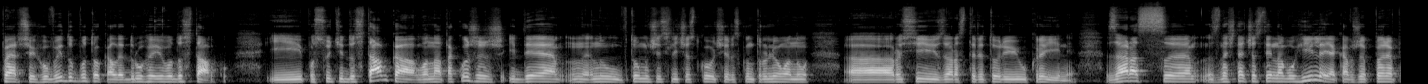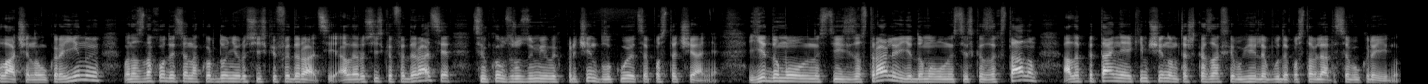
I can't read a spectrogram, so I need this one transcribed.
перший його видобуток, але друге його доставку. І по суті, доставка вона також іде ну в тому числі числі частково через контрольовану е, Росією зараз територію України. Зараз е, значна частина вугілля, яка вже переплачена Україною, вона знаходиться на кордоні Російської Федерації, але Російська Федерація цілком зрозумілих причин блокує це постачання. Є домовленості з Австралією, є домовленості з Казахстаном, але питання, яким чином теж казахське вугілля буде поставлятися в Україну.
